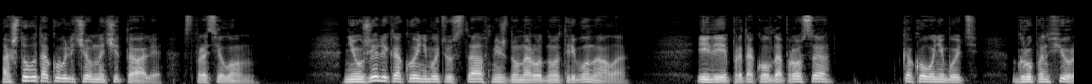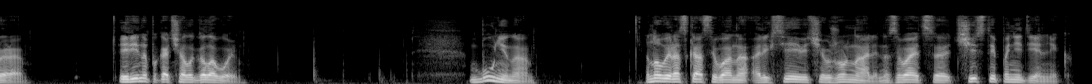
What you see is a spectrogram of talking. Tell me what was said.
«А что вы так увлеченно читали?» — спросил он. «Неужели какой-нибудь устав Международного трибунала? Или протокол допроса какого-нибудь группенфюрера?» Ирина покачала головой. Бунина. Новый рассказ Ивана Алексеевича в журнале. Называется «Чистый понедельник».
